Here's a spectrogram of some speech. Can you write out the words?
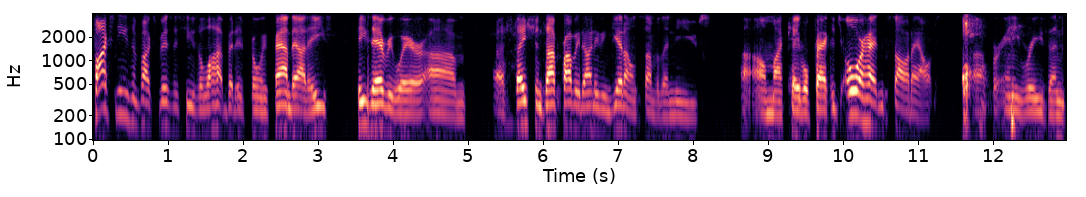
Fox News and Fox Business News a lot, but it, when we found out he's he's everywhere. Um, uh, stations I probably don't even get on some of the news uh, on my cable package, or hadn't sought out uh, for any reason.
